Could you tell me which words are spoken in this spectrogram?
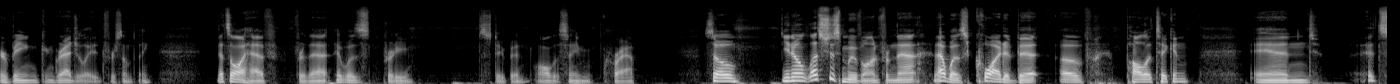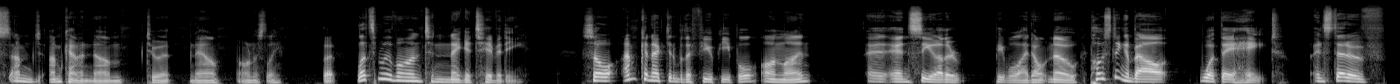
or being congratulated for something. That's all I have for that. It was pretty stupid, all the same crap. So, you know, let's just move on from that. That was quite a bit of politicking and it's I'm I'm kind of numb to it now, honestly. But let's move on to negativity. So, I'm connected with a few people online and, and see other people I don't know posting about what they hate instead of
